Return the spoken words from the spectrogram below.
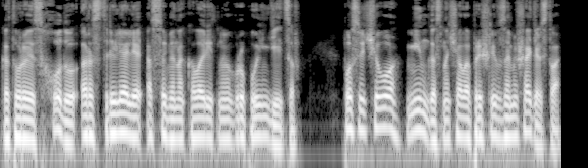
которые сходу расстреляли особенно колоритную группу индейцев, после чего Минго сначала пришли в замешательство,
